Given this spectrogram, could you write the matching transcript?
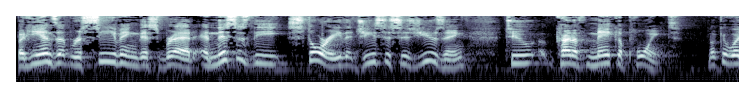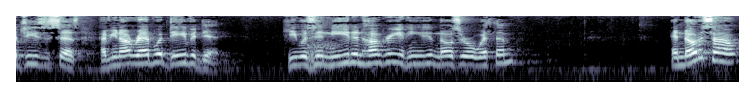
But he ends up receiving this bread. And this is the story that Jesus is using to kind of make a point. Look at what Jesus says. Have you not read what David did? He was in need and hungry, and he and those who were with him. And notice how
